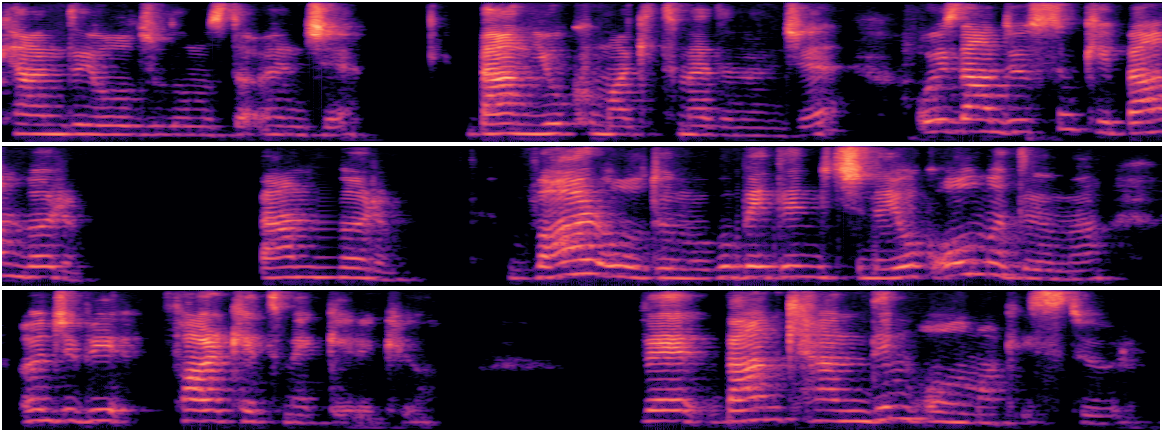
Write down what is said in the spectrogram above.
kendi yolculuğumuzda önce ben yokuma gitmeden önce. O yüzden diyorsun ki ben varım. Ben varım. Var olduğumu, bu bedenin içinde yok olmadığımı önce bir fark etmek gerekiyor. Ve ben kendim olmak istiyorum.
